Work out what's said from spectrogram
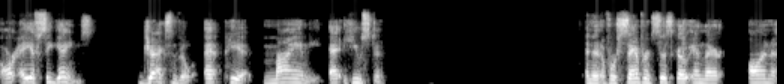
are AFC games Jacksonville, at Pitt, Miami, at Houston. And then for San Francisco in there on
